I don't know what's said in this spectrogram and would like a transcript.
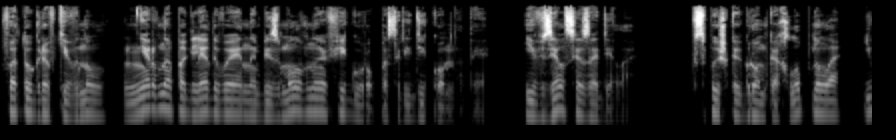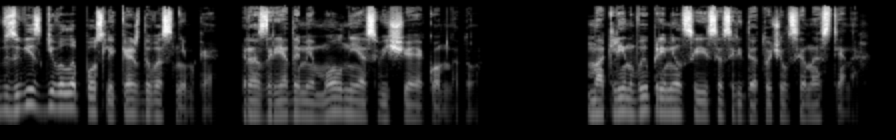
Фотограф кивнул, нервно поглядывая на безмолвную фигуру посреди комнаты, и взялся за дело. Вспышка громко хлопнула и взвизгивала после каждого снимка, разрядами молнии освещая комнату. Маклин выпрямился и сосредоточился на стенах.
